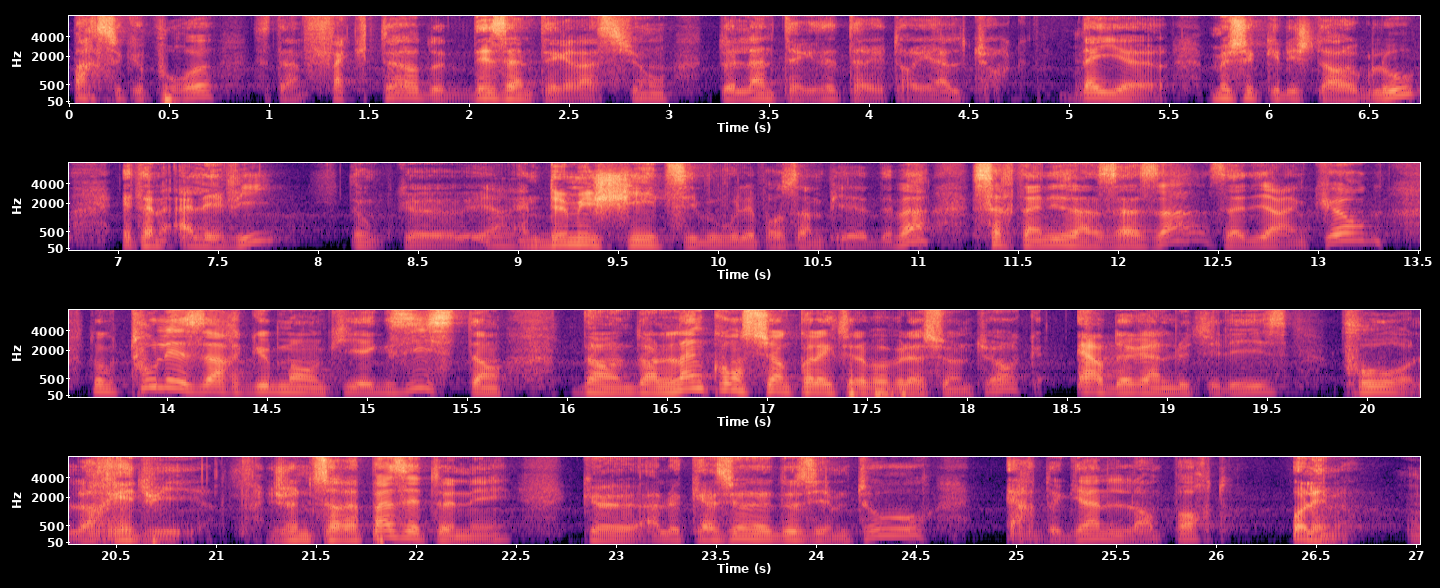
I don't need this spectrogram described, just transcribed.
Parce que pour eux, c'est un facteur de désintégration de l'intégrité territoriale turque. D'ailleurs, M. Kilicdaroglu est un Alevi, donc euh, un demi-chiite, si vous voulez, pour s'empirer le débat. Certains disent un zaza, c'est-à-dire un kurde. Donc tous les arguments qui existent dans, dans l'inconscient collectif de la population turque, Erdogan l'utilise pour le réduire. Je ne serais pas étonné qu'à l'occasion du deuxième tour, Erdogan l'emporte haut les mains. Mmh.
